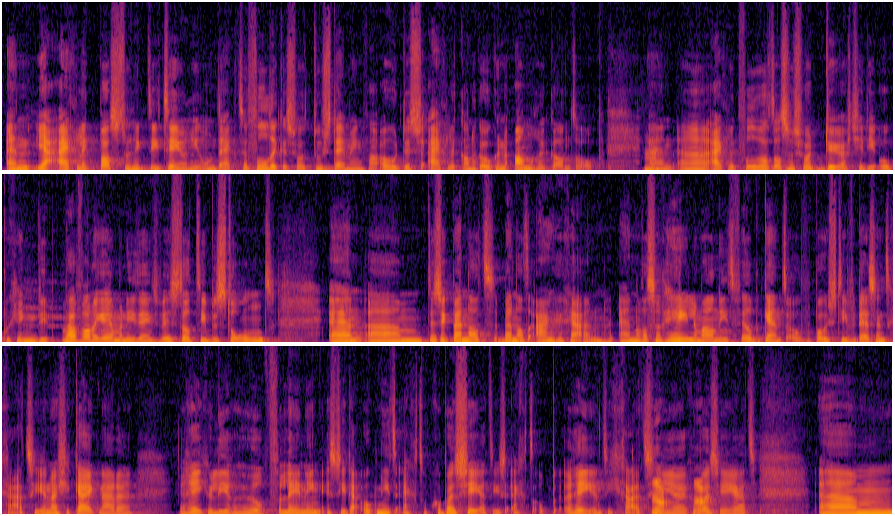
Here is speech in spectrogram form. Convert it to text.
en ja, eigenlijk pas toen ik die theorie ontdekte, voelde ik een soort toestemming van, oh, dus eigenlijk kan ik ook een andere kant op. Hmm. En eh, eigenlijk voelde dat als een soort deurtje die openging, waarvan ik helemaal niet eens wist dat die bestond. En ehm, dus ik ben dat, ben dat aangegaan. En er was nog helemaal niet veel bekend over positieve desintegratie. En als je kijkt naar de reguliere hulpverlening, is die daar ook niet echt op gebaseerd. Die is echt op reïntegratie Ja, eh, ja. gebaseerd. Ehm,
